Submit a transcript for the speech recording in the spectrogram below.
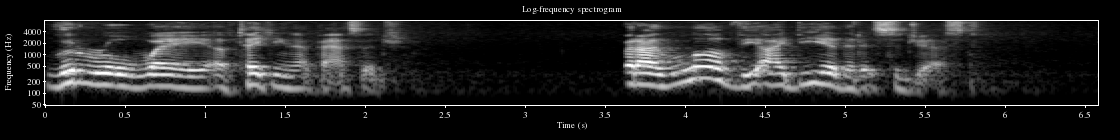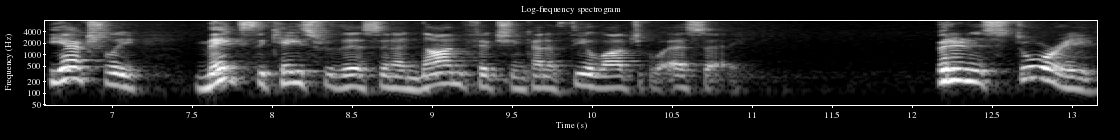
literal way of taking that passage. But I love the idea that it suggests. He actually makes the case for this in a nonfiction kind of theological essay. But in his story,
